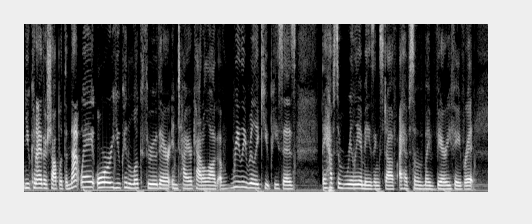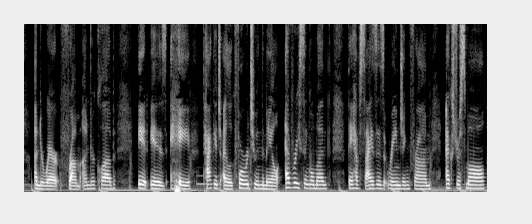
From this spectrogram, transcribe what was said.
You can either shop with them that way, or you can look through their entire catalog of really, really cute pieces. They have some really amazing stuff. I have some of my very favorite underwear from Underclub. It is a package I look forward to in the mail every single month. They have sizes ranging from extra small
